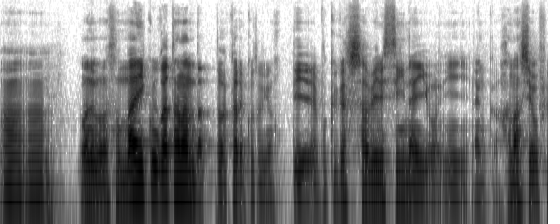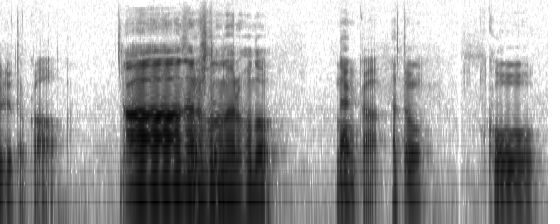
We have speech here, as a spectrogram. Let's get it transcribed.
うんうん。まあでもその内向型なんだって分かることによって僕が喋りすぎないようになんか話を振るとか。ああなるほどなるほど。なんかあとこう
